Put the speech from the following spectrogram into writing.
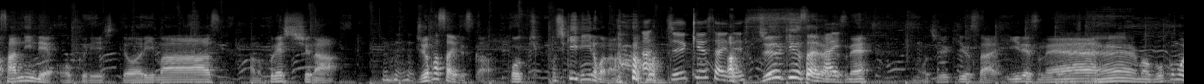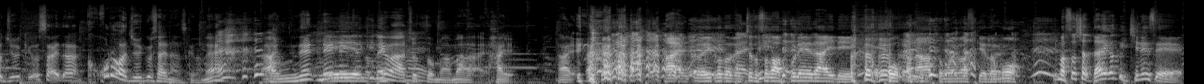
は3人でお送りしております。あのフレッシュな18歳ですか？こう年聞いていいのかな？あ、19歳あです。19歳なんですね、もう19歳いいですね。ねえまあ、僕も19歳だ。心は19歳なんですけどね。あね年齢的にはちょっとまあまあはい。はい。はいということではい。ちょっとそこは触れないでおこうかなと思いますけれども。今そしたら大学1年生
